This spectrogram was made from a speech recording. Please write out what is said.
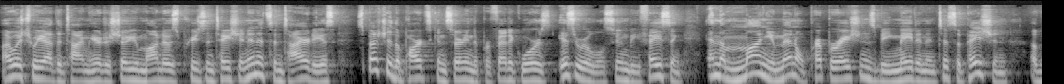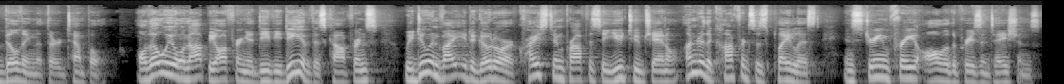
I wish we had the time here to show you Mondo's presentation in its entirety, especially the parts concerning the prophetic wars Israel will soon be facing and the monumental preparations being made in anticipation of building the Third Temple. Although we will not be offering a DVD of this conference, we do invite you to go to our Christ in Prophecy YouTube channel under the conferences playlist and stream free all of the presentations.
